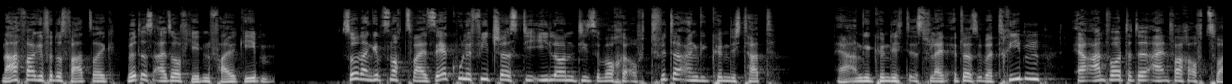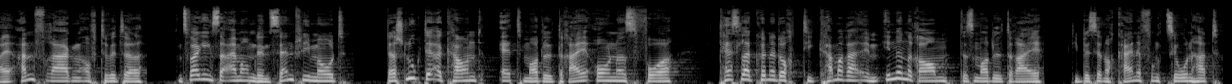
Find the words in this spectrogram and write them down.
Nachfrage für das Fahrzeug wird es also auf jeden Fall geben. So, dann gibt's noch zwei sehr coole Features, die Elon diese Woche auf Twitter angekündigt hat. Ja, angekündigt ist vielleicht etwas übertrieben. Er antwortete einfach auf zwei Anfragen auf Twitter. Und zwar ging es da einmal um den Sentry Mode da schlug der Account at Model 3 Owners vor, Tesla könne doch die Kamera im Innenraum des Model 3, die bisher noch keine Funktion hat,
